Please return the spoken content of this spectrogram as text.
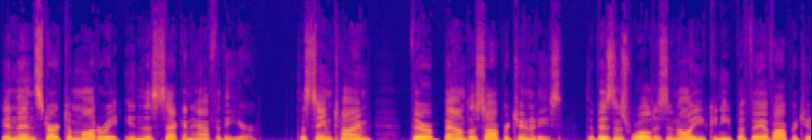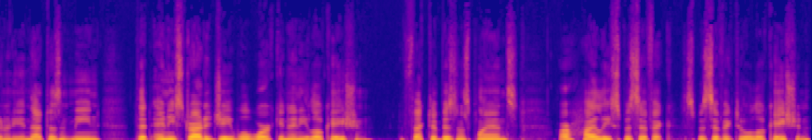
and then start to moderate in the second half of the year. At the same time, there are boundless opportunities. The business world is an all you can eat buffet of opportunity, and that doesn't mean that any strategy will work in any location. Effective business plans are highly specific, specific to a location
